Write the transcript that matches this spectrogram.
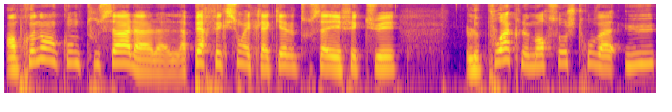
en prenant en compte tout ça, la, la- la perfection avec laquelle tout ça est effectué, le poids que le morceau, je trouve, a eu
